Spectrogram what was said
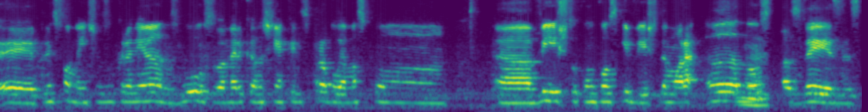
é, principalmente os ucranianos, russos, americanos tinham aqueles problemas com uh, visto, com conseguir visto, demora anos é. às vezes.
